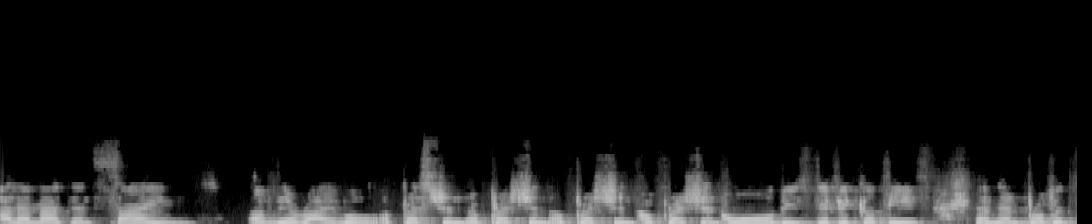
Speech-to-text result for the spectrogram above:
alamat and signs of the arrival, oppression, oppression, oppression, oppression, all these difficulties. And then Prophet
